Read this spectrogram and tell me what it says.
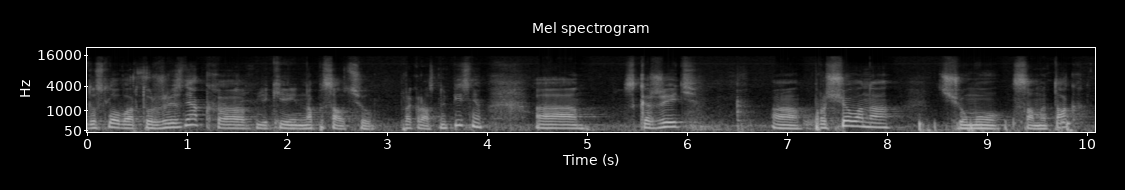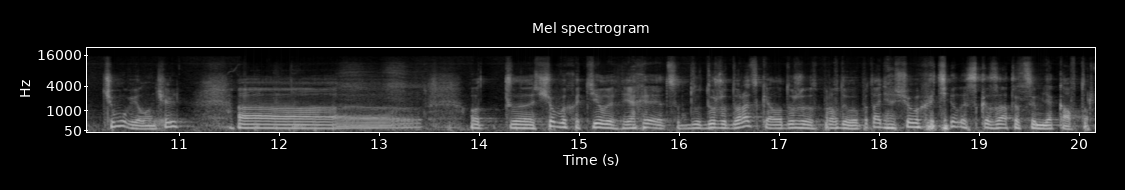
до слова Артур Железняк, е, який написав цю прекрасну пісню. Е, Скажіть, е, про що вона, чому саме так, чому віолончель? От що ви хотіли, це дуже дурацьке, але дуже правдиве питання. Що ви хотіли сказати цим як автор?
